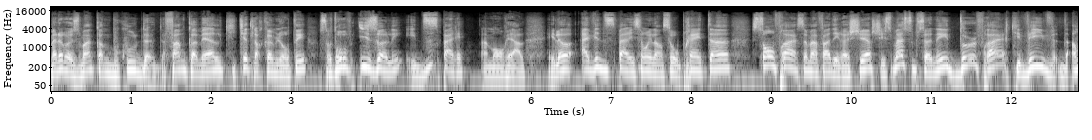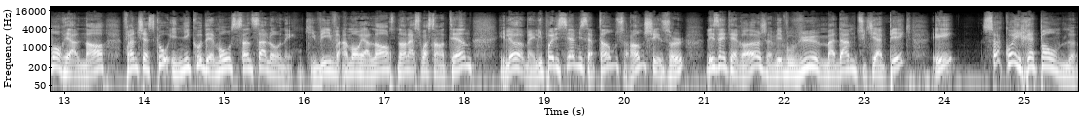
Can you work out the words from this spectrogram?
Malheureusement, comme beaucoup de, de femmes comme elle qui quittent leur communauté, se retrouvent isolées et disparaît à Montréal. Et là, avis de disparition est lancé au printemps. Son frère se met à faire des recherches et se met à soupçonner deux frères qui vivent à Montréal-Nord, Francesco et Nicodemo Sansalone, qui vivent à Montréal-Nord dans la soixantaine. Et là, ben, les policiers à mi-septembre se rendent chez eux, les interrogent. Avez-vous vu Madame Tukiapik? Et ce à quoi ils répondent,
